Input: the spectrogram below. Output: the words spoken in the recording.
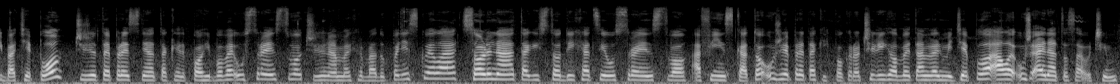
iba teplo, čiže to je presne také pohybové ústrojenstvo, čiže nám je chrbát úplne skvelá. Solná, takisto dýchacie ústrojenstvo a fínska, to už je pre takých pokročilých, lebo je tam veľmi teplo, ale už aj na to sa učím.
